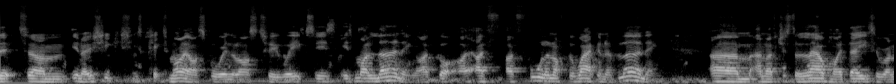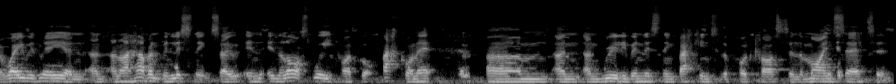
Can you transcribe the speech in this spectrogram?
that um, you know she, she's kicked my ass for in the last two weeks is is my learning. I've got I, have I've fallen off the wagon of learning, Um, and I've just allowed my day to run away with me, and, and, and I haven't been listening. So in, in the last week, I've got back on it, um, and and really been listening back into the podcast and the mindset and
